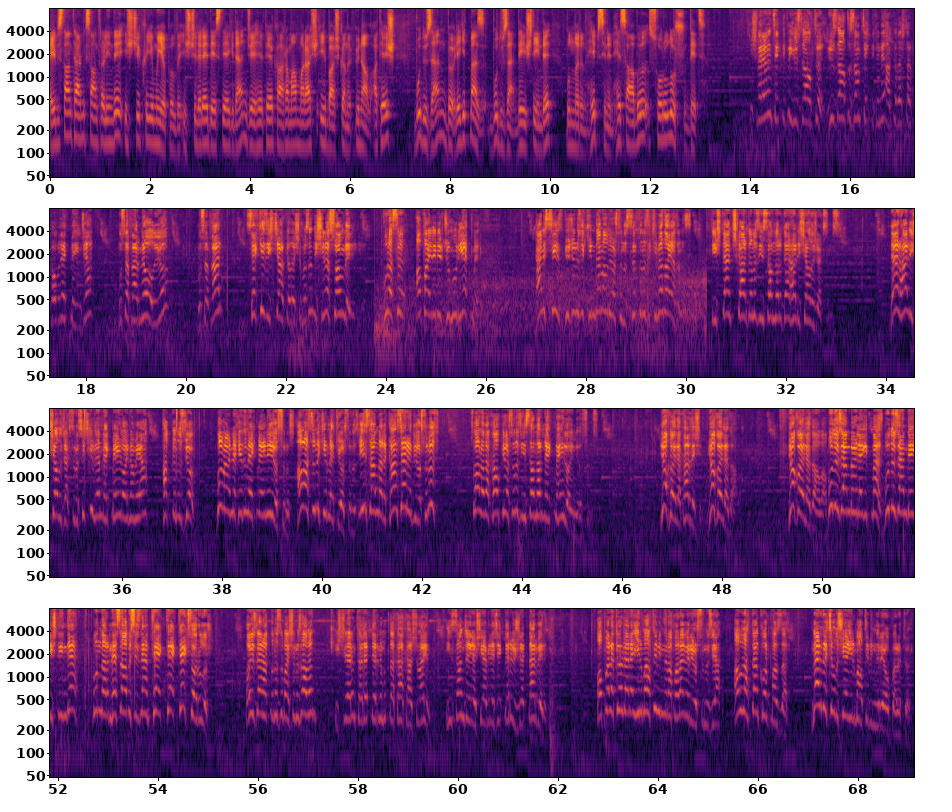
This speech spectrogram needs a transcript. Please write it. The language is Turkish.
Elbistan Termik Santrali'nde işçi kıyımı yapıldı. İşçilere desteğe giden CHP Kahramanmaraş İl Başkanı Ünal Ateş, bu düzen böyle gitmez. Bu düzen değiştiğinde bunların hepsinin hesabı sorulur dedi. İşverenin teklifi yüzde altı. Yüzde altı zam teklifini arkadaşlar kabul etmeyince bu sefer ne oluyor? Bu sefer 8 işçi arkadaşımızın işine son veriliyor. Burası apayrı bir cumhuriyet mi? Yani siz gücünüzü kimden alıyorsunuz? Sırtınızı kime dayadınız? İşten çıkardığınız insanları derhal işe alacaksınız. Derhal işe alacaksınız. Hiç kimsenin ekmeğiyle oynamaya hakkınız yok. Bu memleketin ekmeğini yiyorsunuz. Havasını kirletiyorsunuz. İnsanları kanser ediyorsunuz. Sonra da kalkıyorsunuz insanların ekmeğiyle oynuyorsunuz. Yok öyle kardeşim. Yok öyle dava. Yok öyle dava. Bu düzen böyle gitmez. Bu düzen değiştiğinde bunların hesabı sizden tek tek tek sorulur. O yüzden aklınızı başınıza alın. İşçilerin taleplerini mutlaka karşılayın. İnsanca yaşayabilecekleri ücretler verin. Operatörlere 26 bin lira para veriyorsunuz ya. Allah'tan korkmazlar. Nerede çalışıyor 26 bin liraya operatör?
